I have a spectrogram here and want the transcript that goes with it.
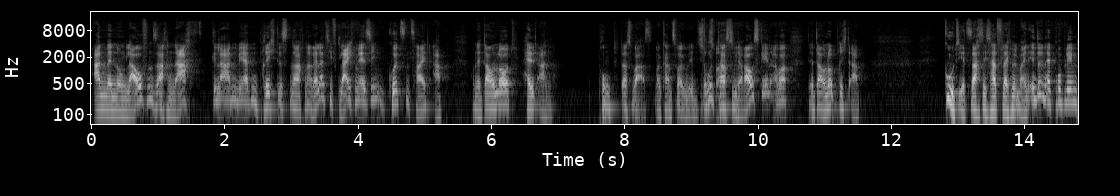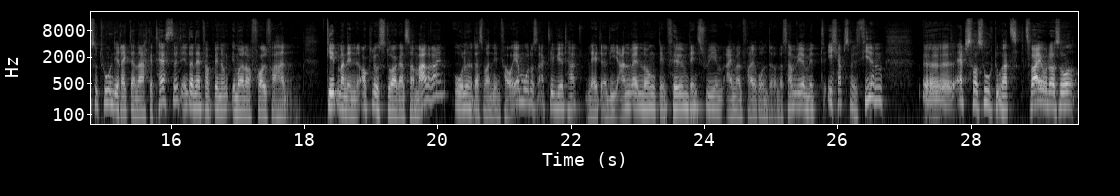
Anwendungen laufen, Sachen nachgeladen werden, bricht es nach einer relativ gleichmäßigen, kurzen Zeit ab. Und der Download hält an. Punkt, das war's. Man kann zwar über die Zurücktaste wieder rausgehen, aber der Download bricht ab. Gut, jetzt dachte ich, es hat vielleicht mit meinen Internetproblemen zu tun, direkt danach getestet, Internetverbindung immer noch voll vorhanden. Geht man in den Oculus Store ganz normal rein, ohne dass man den VR-Modus aktiviert hat, lädt er die Anwendung, den Film, den Stream einwandfrei runter. Und das haben wir mit, ich habe es mit vier äh, Apps versucht, du hast zwei oder so.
